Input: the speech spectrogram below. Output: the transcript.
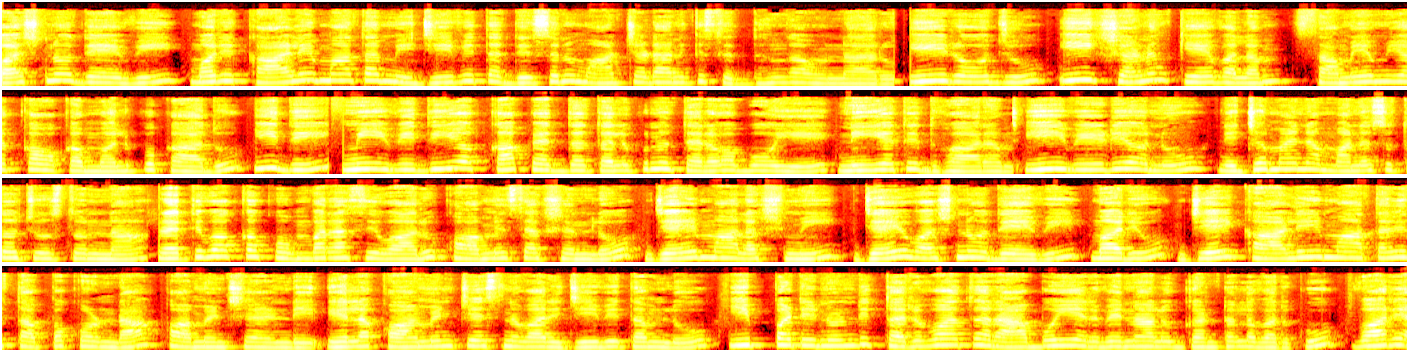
వైష్ణోదేవి మరియు కాళీమాత మీ జీవిత దిశను మార్చడానికి సిద్ధంగా ఉన్నారు. ఈ రోజు ఈ క్షణం కేవలం సమయం యొక్క ఒక మలుపు కాదు. ఇది మీ విధి యొక్క పెద్ద తలుపును తెరవబోయే నియతి ద్వారం. ఈ వీడియోను నిజమైన మనసుతో చూస్తున్న ప్రతి ఒక్క కుంభరాశి వారు కామెంట్ సెక్షన్లో జై మహాలక్ష్మి జై వైష్ణోదేవి మరియు జై కాళీమాతని తప్పకుండా కామెంట్ చేయండి. ఇలా కామెంట్ చేసిన వారి జీవితంలో ఇప్పటి నుండి తరువాత రాబోయే ఇరవై నాలుగు గంటల వరకు వారి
